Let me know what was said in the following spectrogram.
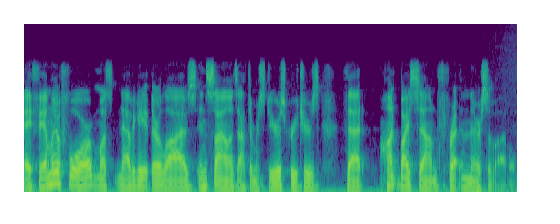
A family of four must navigate their lives in silence after mysterious creatures that hunt by sound threaten their survival.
